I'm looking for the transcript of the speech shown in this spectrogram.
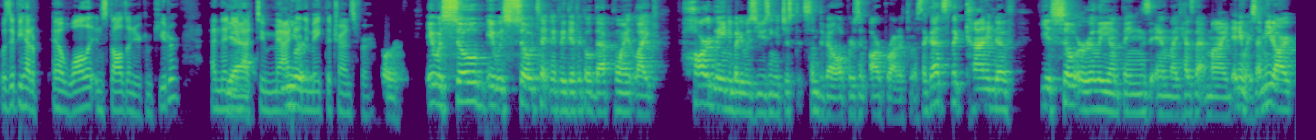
was if you had a, a wallet installed on your computer and then yeah. you had to manually make the transfer. It was so it was so technically difficult at that point. Like hardly anybody was using it. Just some developers and Art brought it to us. Like that's the kind of he is so early on things and like has that mind. Anyways, I meet Art,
